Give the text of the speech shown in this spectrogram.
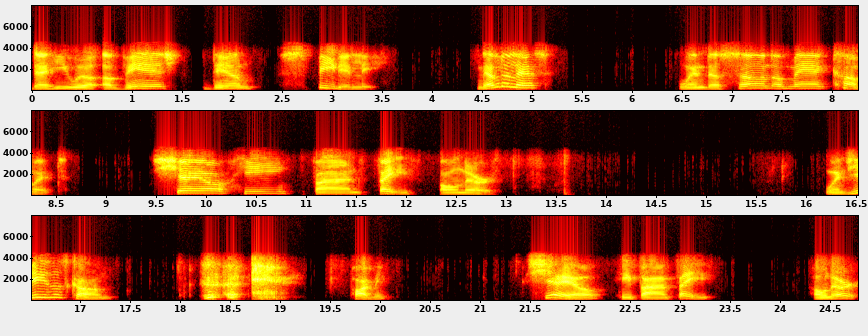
that he will avenge them speedily. Nevertheless, when the Son of Man cometh, shall he find faith on earth? When Jesus comes, pardon me, shall he find faith on earth?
